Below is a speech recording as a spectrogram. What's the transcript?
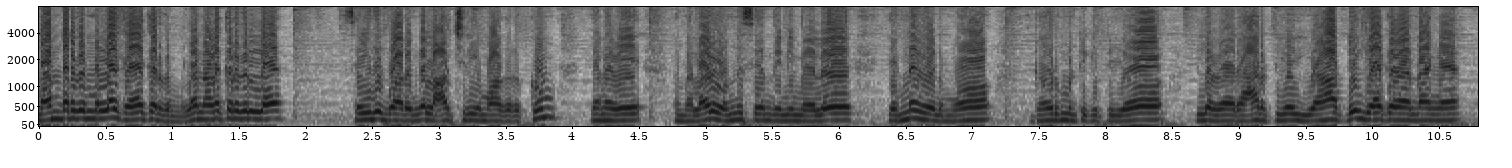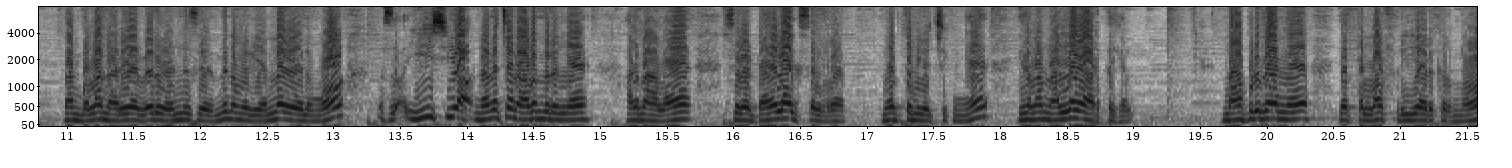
நம்புறதும் இல்லை கேட்கறதும் இல்லை நடக்கிறது இல்லை செய்து பாருங்கள் ஆச்சரியமாக இருக்கும். எனவே நம்ம எல்லாரும் ஒன்று சேர்ந்து இனிமேல் என்ன வேணுமோ கவர்மெண்ட்டுக்கிட்டேயோ இல்லை வேறு யார்கிட்டயோ யார்கிட்டையும் கேட்க வேண்டாங்க. நம்மலாம் நிறைய பேர் ஒன்று சேர்ந்து நமக்கு என்ன வேணுமோ ஈஸியாக நினச்சா நடந்துருங்க. அதனால் சில டைலாக் சொல்கிறேன் நோட் பண்ணி வச்சுக்கோங்க. இதெல்லாம் நல்ல வார்த்தைகள். நான் அப்படிதாங்க. எப்பெல்லாம் ஃப்ரீயாக இருக்கிறனோ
